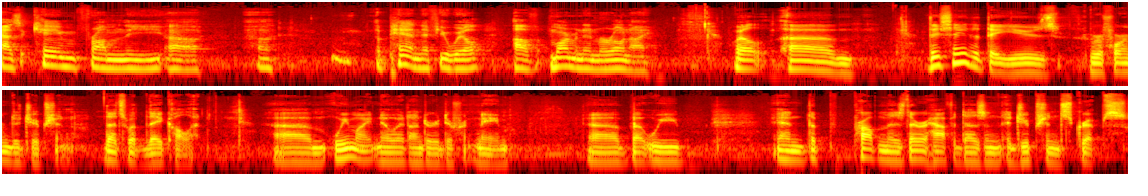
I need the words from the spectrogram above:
as it came from the uh, uh, the pen, if you will, of Mormon and Moroni. Well, um, they say that they use Reformed Egyptian. That's what they call it. Um, we might know it under a different name, uh, but we, and the problem is there are half a dozen Egyptian scripts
